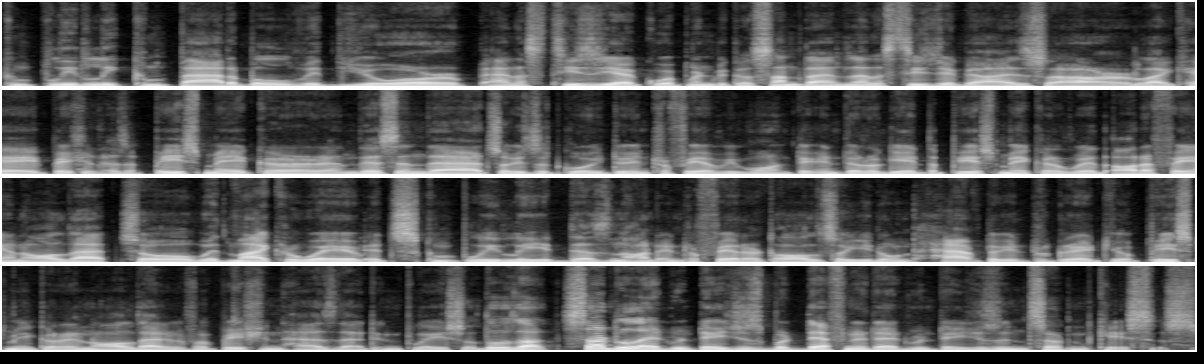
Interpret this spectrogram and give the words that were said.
completely compatible with your anesthesia equipment because sometimes anesthesia guys are like, hey, patient has a pacemaker and this and that. So is it going to interfere? We want to interrogate the pacemaker with RFA and all that. So with microwave, it's completely, it does not interfere at all. So you don't have to integrate your pacemaker and all that if a patient has that in place. So those are subtle advantages, but definite advantages in certain cases.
